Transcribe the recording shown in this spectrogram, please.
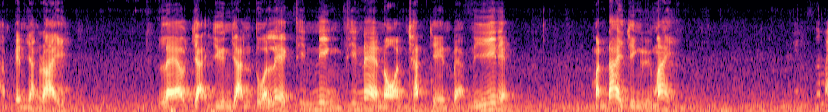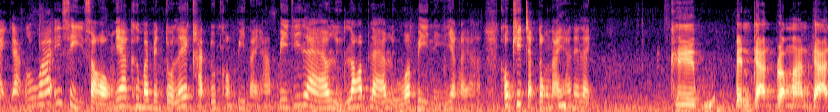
ครับเป็นอย่างไร แล้วจะยืนยันตัวเลขที่นิ่งที่แน่นอนชัดเจนแบบนี้เนี่ยมันได้จริงหรือไม่คือหมายอยากรู้ว่าไอ้42เนี่ยคือมันเป็นตัวเลขขาดดุลของปีไหนคะปีที่แล้วหรือรอบแล้วหรือว่าปีนี้ยังไงคะเขาคิดจากตรงไหนคะในรายคือ เป็นการประมาณการ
